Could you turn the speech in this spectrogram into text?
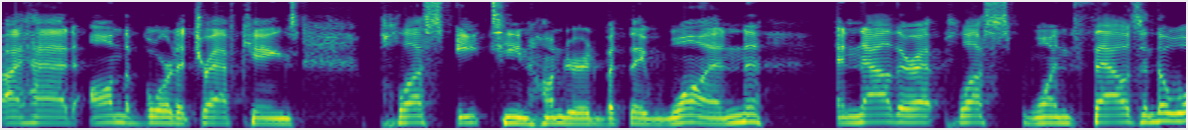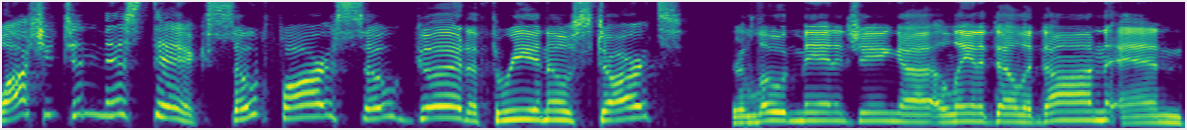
I had on the board at DraftKings plus eighteen hundred, but they won and now they're at plus 1000 the washington mystics so far so good. A 3 and 0 start. They're load managing uh, elena delle donne and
